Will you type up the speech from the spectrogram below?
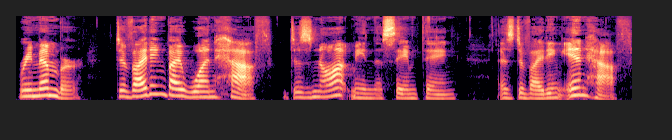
Remember, dividing by 1 half does not mean the same thing as dividing in half.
